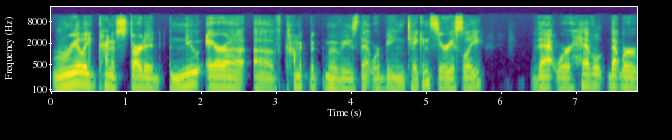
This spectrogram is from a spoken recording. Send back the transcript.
really kind of started a new era of comic book movies that were being taken seriously, that were heavy that were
